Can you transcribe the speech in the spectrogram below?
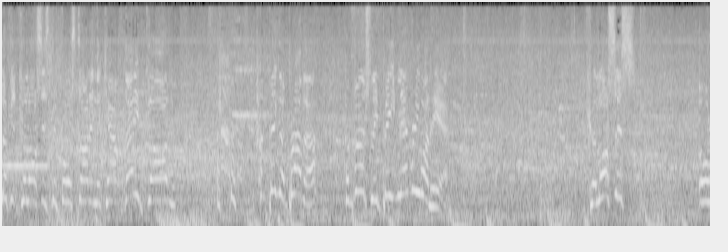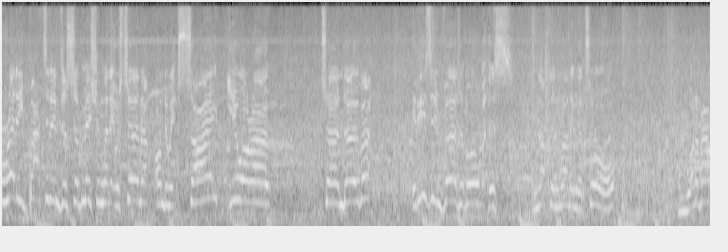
look at Colossus before starting the count. They've gone. a Bigger Brother have virtually beaten everyone here. Colossus already battered into submission when it was turned up onto its side. URO turned over. It is invertible, but there's nothing running at all. And what about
